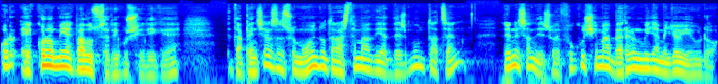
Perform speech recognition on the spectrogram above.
hor, ekonomiak badu zer ikusirik, eh? Eta pentsa zuen momentu enten azte desmuntatzen, lehen esan dizu, eh, Fukushima berreun mila milioi euro.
